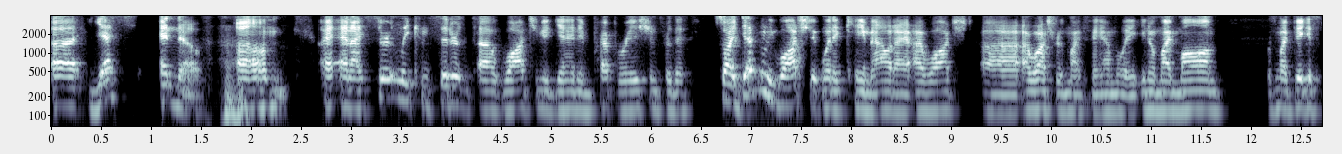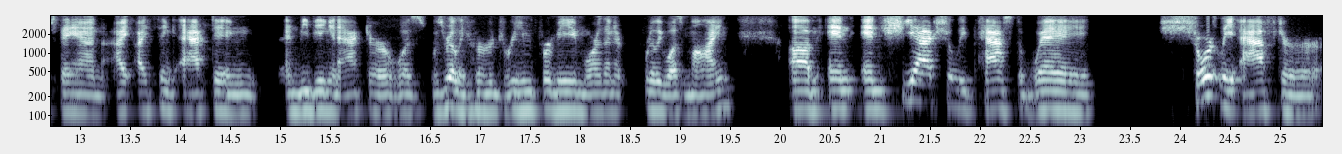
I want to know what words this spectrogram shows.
uh, yes and no. Um, and I certainly considered uh, watching again in preparation for this. So I definitely watched it when it came out. I, I watched uh, I watched with my family. You know, my mom was my biggest fan. I, I think acting and me being an actor was was really her dream for me more than it really was mine. Um, and and she actually passed away shortly after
